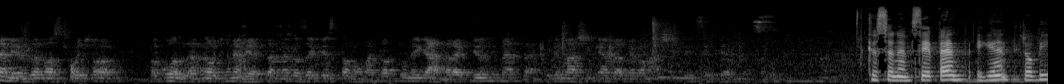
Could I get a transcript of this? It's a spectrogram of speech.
nem érzem azt, hogyha a gond lenne, hogyha nem értem meg az egész tanulmányt, attól még elmerek jönni, mert lehet, hogy a másik ember meg a másik részét értem. Köszönöm szépen. Igen, Robi?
